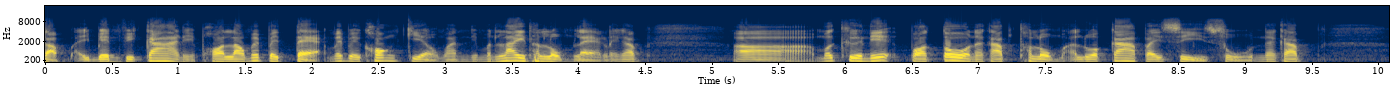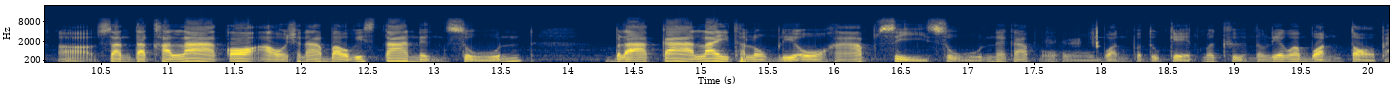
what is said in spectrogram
กับไอเบนฟิก้าเนี่ยพอเราไม่ไปแตะไม่ไปข้องเกี่ยวมันนี่มันไล่ถล่มแหลกเลยครับเมื่อคืนนี้ปอโต้นะครับถล่มอลัวก้าไป 4-0 นะครับซันตาคาร่าก็เอาชนะเบลวิสตา1-0 บราก้าไล่ถล่มลีโอฮาร์ฟ4-0 นะครับ โอ้โห บอลโปรตุเกสเมื่อคืนต้องเรียกว่าบอลต่อแพ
